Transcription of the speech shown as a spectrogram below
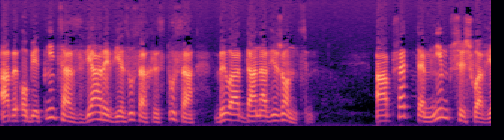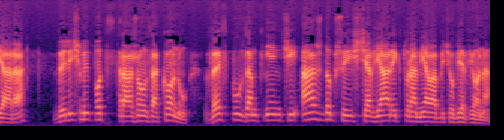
aby obietnica z wiary w Jezusa Chrystusa była dana wierzącym. A przedtem, nim przyszła wiara, byliśmy pod strażą zakonu, wespół zamknięci aż do przyjścia wiary, która miała być objawiona.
